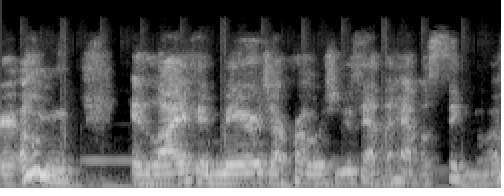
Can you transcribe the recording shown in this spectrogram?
I mean, in life and marriage, I promise you, just have to have a signal.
